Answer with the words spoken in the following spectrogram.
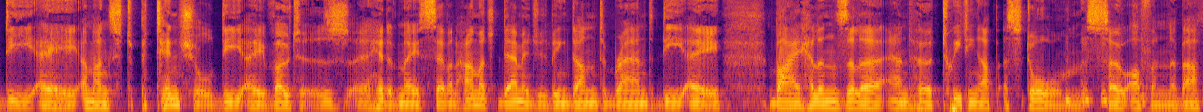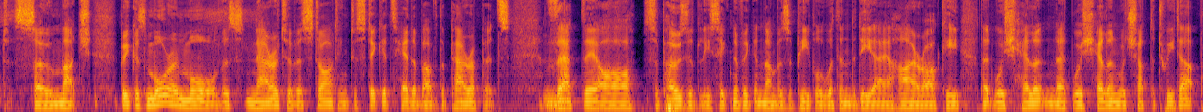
DA amongst potential DA voters ahead of May 7, how much damage is being done to brand DA by Helen Zille and her tweeting up a storm so often about so much? Because more and more this narrative is starting to stick its head above the parapets mm. that there are supposedly significant numbers of people within the DA hierarchy that wish Helen that wish Helen would shut the tweet up.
